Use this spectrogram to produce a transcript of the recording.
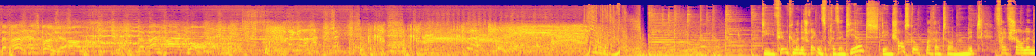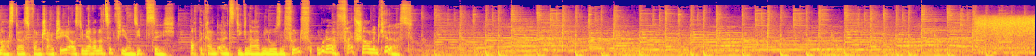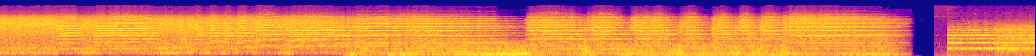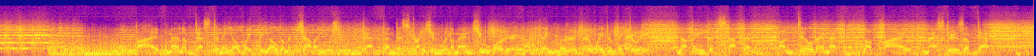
The first disclosure of the vampire claw. Die Filmkammer des Schreckens präsentiert den Shawscope Marathon mit Five Shaolin Masters von Chang-Chi aus dem Jahre 1974, auch bekannt als die Gnadenlosen Fünf oder Five Shaolin Killers. Of destiny await the ultimate challenge death and destruction with the Manchu order. They murdered their way to victory. Nothing could stop them until they met the five masters of death.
